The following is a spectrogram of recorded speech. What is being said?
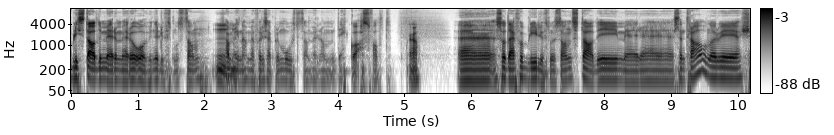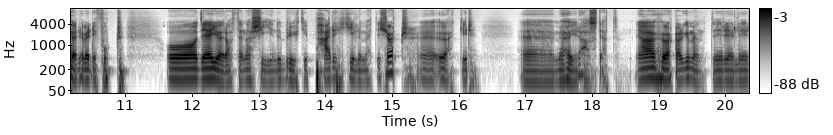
blir stadig mer og mer å overvinne luftmotstanden mm. sammenligna med f.eks. motstand mellom dekk og asfalt. Ja. Uh, så derfor blir luftmotstanden stadig mer uh, sentral når vi kjører veldig fort. Og det gjør at energien du bruker per kilometer kjørt, uh, øker med høyere hastighet. Jeg har hørt argumenter eller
